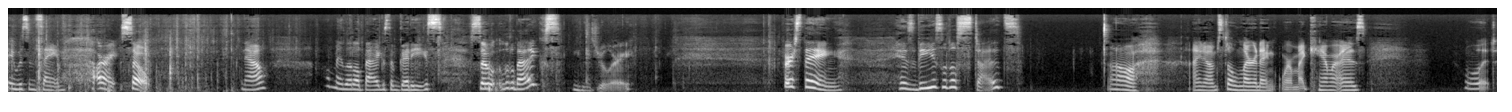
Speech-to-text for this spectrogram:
It was insane. Alright, so now all my little bags of goodies. So little bags means jewelry. First thing is these little studs. Oh, I know, I'm still learning where my camera is. Will it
